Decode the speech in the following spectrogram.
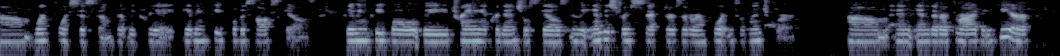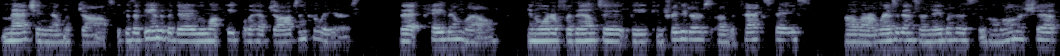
um, workforce system that we create, giving people the soft skills, giving people the training and credential skills in the industry sectors that are important to Lynchburg um, and, and that are thriving here, matching them with jobs. Because at the end of the day, we want people to have jobs and careers that pay them well in order for them to be contributors of the tax base of our residents or neighborhoods through home ownership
